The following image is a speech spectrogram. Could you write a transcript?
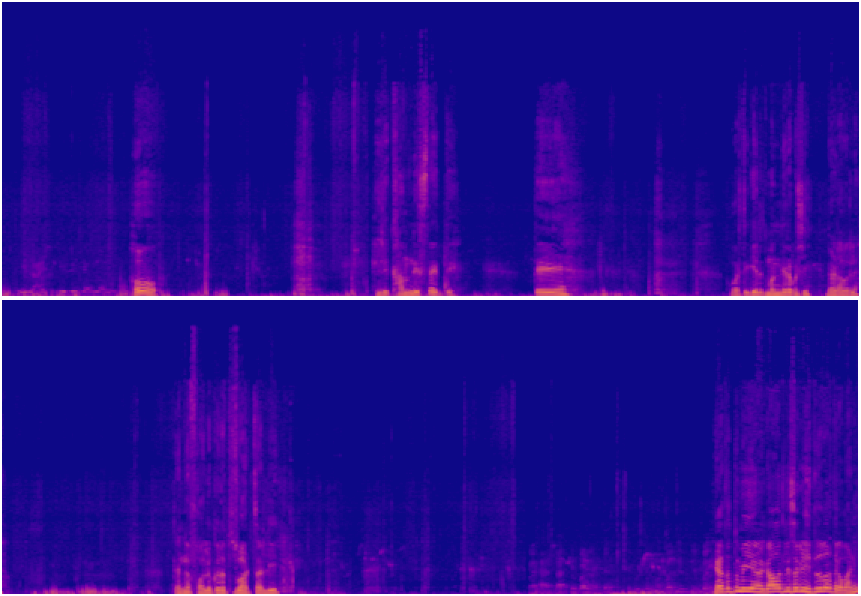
ही लाइट गेली तेवढं हो हो. हे जे खांब दिसत आहेत ते ते वरती गेलेत मंदिरापाशी गडावरल्या. त्यांना फॉलो करतच वाट चालली. हे आता तुम्ही अं, गावातली सगळी इथंच भरता का पाणी?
